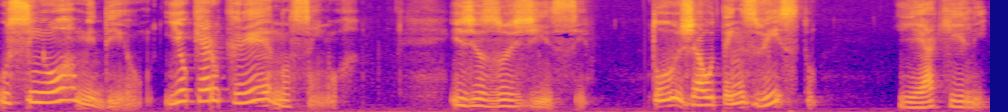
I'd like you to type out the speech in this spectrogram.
o Senhor me deu. E eu quero crer no Senhor. E Jesus disse: Tu já o tens visto, e é aquele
